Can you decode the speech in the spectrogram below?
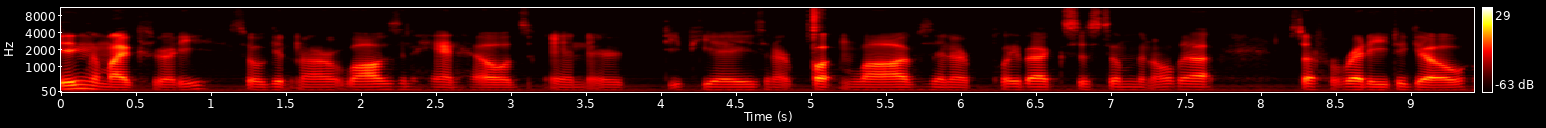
getting the mics ready. So, getting our lavs and handhelds and our DPAs and our button lavs and our playback system and all that stuff ready to go.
